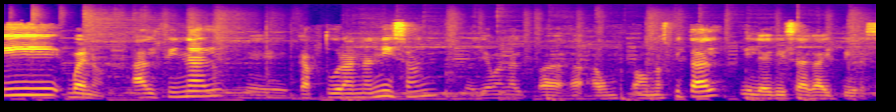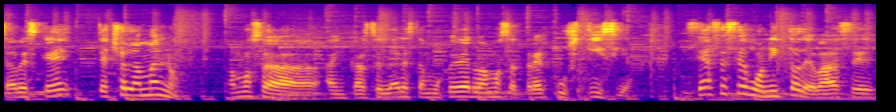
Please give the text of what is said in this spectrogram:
Y bueno, al final eh, capturan a Nissan, lo llevan a, un, hospital y le dice a Guy Pearce, ¿sabes qué? Te echo la mano, vamos a, encarcelar a esta mujer, vamos a traer justicia. Y se hace ese bonito debate,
